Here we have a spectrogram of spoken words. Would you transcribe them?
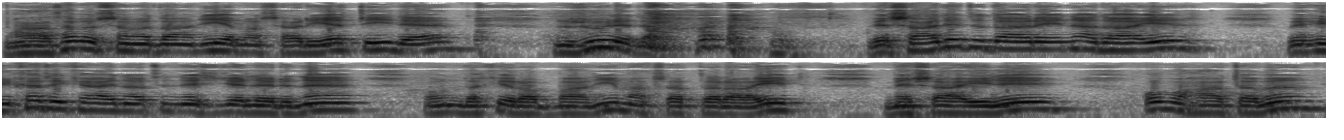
muhatabı semedaniye masariyetiyle nüzul eden ve saadet-i dareyne dair ve hilkat-ı kainatın neticelerine ondaki Rabbani maksatlara ait mesaili o muhatabın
